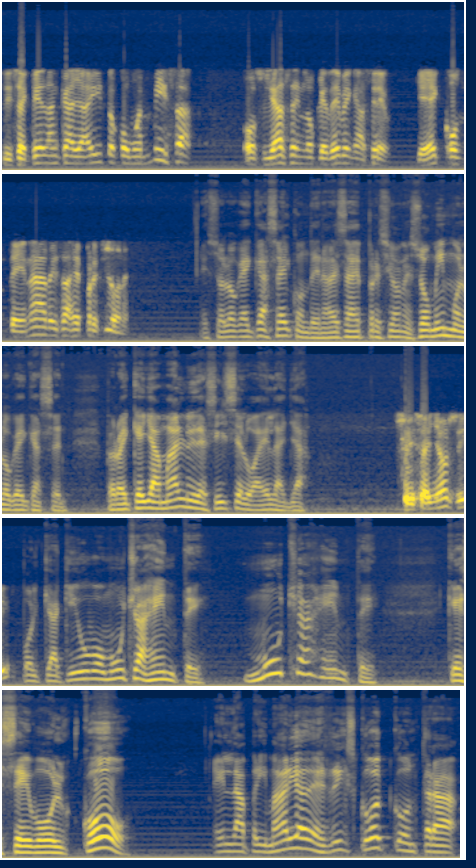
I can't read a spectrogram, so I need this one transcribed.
Si se quedan calladitos como en misa o si hacen lo que deben hacer, que es condenar esas expresiones. Eso es lo que hay que hacer, condenar esas expresiones. Eso mismo es lo que hay que hacer. Pero hay que llamarlo y decírselo a él allá. Sí, señor, sí. Porque aquí hubo mucha gente, mucha gente que se volcó en la primaria de Rick Scott contra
